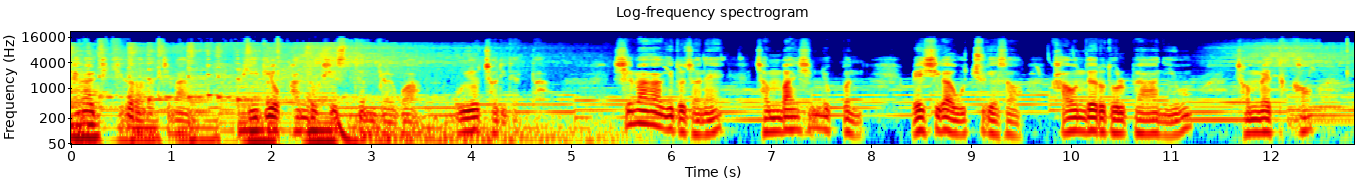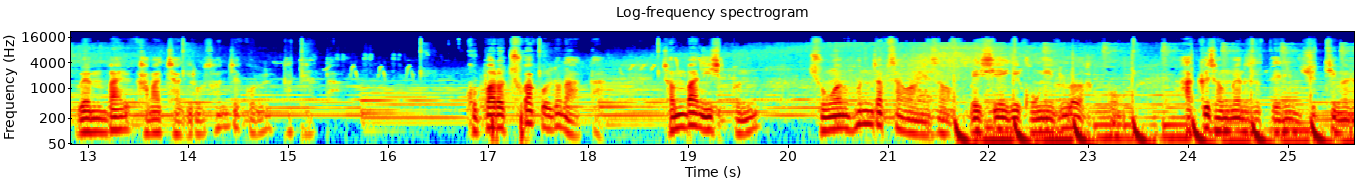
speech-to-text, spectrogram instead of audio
페널티킥을 얻었지만 비디오 판독 시스템 결과 무효 처리됐다. 실망하기도 전에 전반 16분 메시가 우측에서 가운데로 돌파한 이후 전매 특허 왼발 가마차기로 선제골을 터뜨렸다. 곧바로 추가골도 나왔다. 전반 20분 중원 혼잡 상황에서 메시에게 공이 흘러갔고 아크 정면에서 때린 슈팅을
